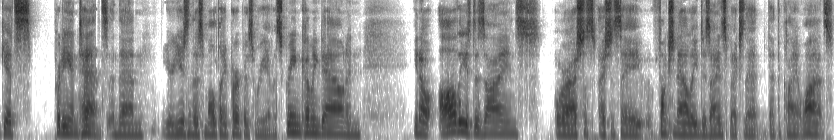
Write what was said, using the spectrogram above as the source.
gets pretty intense. And then you're using this multi-purpose where you have a screen coming down and, you know, all these designs, or I should, I should say functionality design specs that, that the client wants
